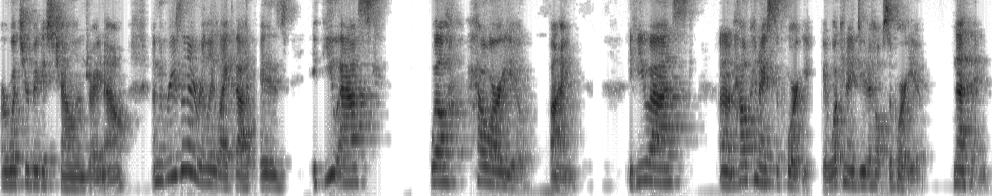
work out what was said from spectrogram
or what's your biggest challenge right now? And the reason I really like that is if you ask, well, how are you? Fine. If you ask, um, how can I support you? What can I do to help support you? Nothing.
